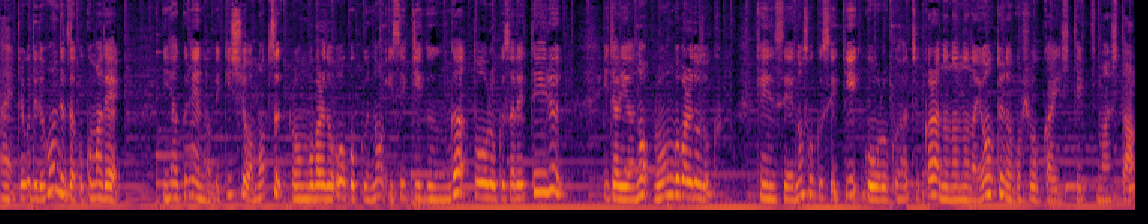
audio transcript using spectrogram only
はい、ということで本日はここまで200年の歴史を持つロンゴバルド王国の遺跡群が登録されているイタリアのロンゴバルド族県政の足跡568から774というのをご紹介してきました。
